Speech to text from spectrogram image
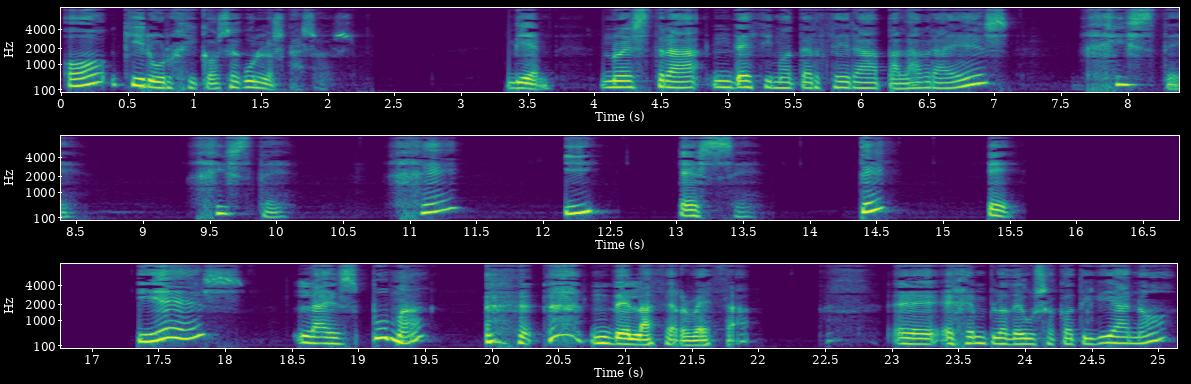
o quirúrgico, según los casos. Bien, nuestra decimotercera palabra es giste. Giste. G I S T E. Y es la espuma de la cerveza. Eh, ejemplo de uso cotidiano,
